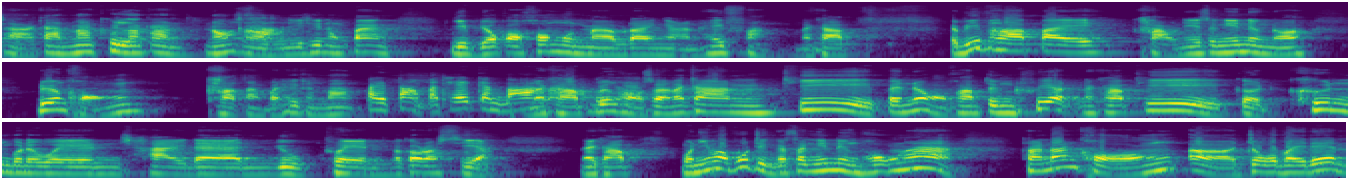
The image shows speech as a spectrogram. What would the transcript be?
สถานการณ์มากขึ้นแล้วกันเนาะสำหรับวันนี้ที่น้องแป้งหยิบยกเอาข้อมูลมารายงานให้ฟังนะครับเดี๋ยวพี่พาไปข่าวนี้สักนิดหนึ่งเนาะเรื่องของข่าวต่างประเทศกันบ้างไปต่างประเทศกันบ้างนะครับะเรื่องของสถานการณ์ที่เป็นเรื่องของความตึงเครียดนะครับ ที่เกิดขึ้นบริเวณชายแดนยูเครนแล้วก็รัสเซียนะครับ วันนี้มาพูดถึงกันสักนิดหนึ่งเพราะว่า ทางด้านของเอ่อโจไบเดน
